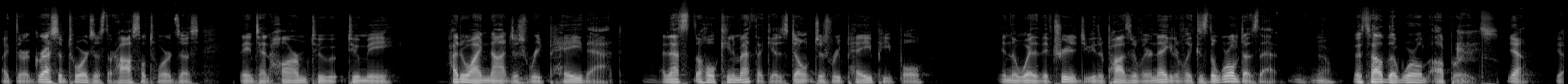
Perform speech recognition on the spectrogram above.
Like they're aggressive towards us they're hostile towards us they intend harm to to me. How do i not just repay that? Mm-hmm. And that's the whole kingdom ethic is don't just repay people in the way that they've treated you either positively or negatively because the world does that. Mm-hmm. Yeah. That's how the world operates. yeah. Yeah.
